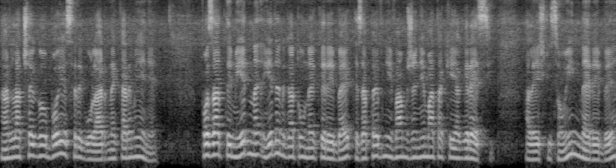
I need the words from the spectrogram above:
A dlaczego? Bo jest regularne karmienie. Poza tym jeden gatunek rybek zapewni Wam, że nie ma takiej agresji. Ale jeśli są inne ryby,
